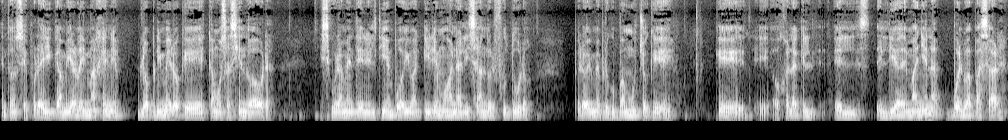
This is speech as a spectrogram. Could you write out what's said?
Entonces por ahí cambiar la imagen es lo primero que estamos haciendo ahora. Y seguramente en el tiempo iremos analizando el futuro. Pero hoy me preocupa mucho que, que eh, ojalá que el, el, día de mañana vuelva a pasar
